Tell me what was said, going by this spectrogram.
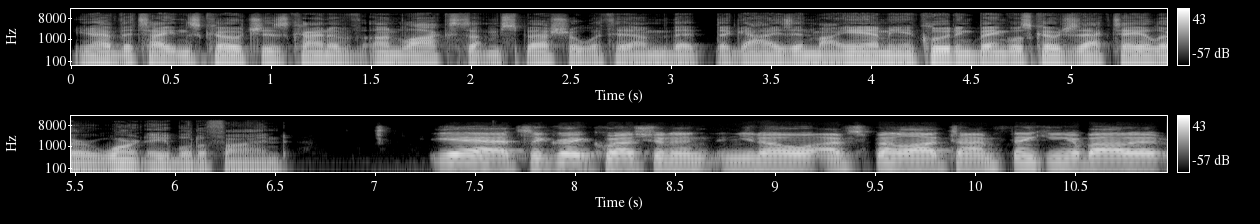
you know, have the Titans coaches kind of unlock something special with him that the guys in Miami, including Bengals coach Zac Taylor, weren't able to find? Yeah, it's a great question, and, and you know, I've spent a lot of time thinking about it,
